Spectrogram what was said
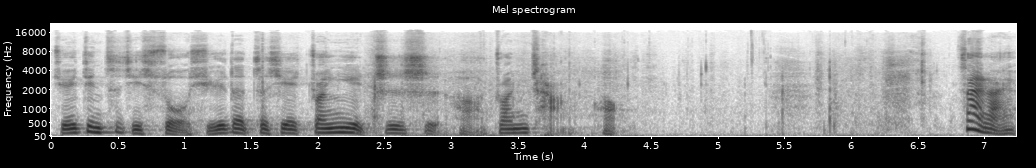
决定自己所学的这些专业知识哈专长哈。再来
